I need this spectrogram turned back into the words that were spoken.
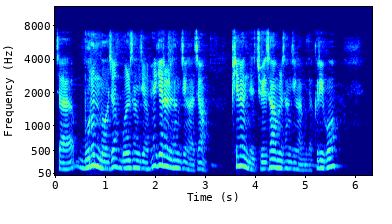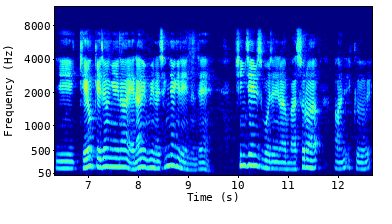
자, 물은 뭐죠? 뭘 상징하? 회개를 상징하죠. 피는 이제 죄사함을 상징합니다. 그리고 이 개혁 개정이나 NIV는 생략이 되어 있는데 킹제임스 버전이나 마소라 아니 그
